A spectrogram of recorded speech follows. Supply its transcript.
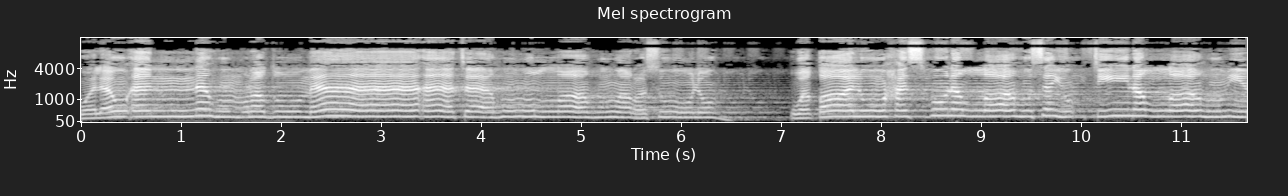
ولو أنهم رضوا ما آتاهم الله ورسوله وقالوا حسبنا الله سيؤتينا الله من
